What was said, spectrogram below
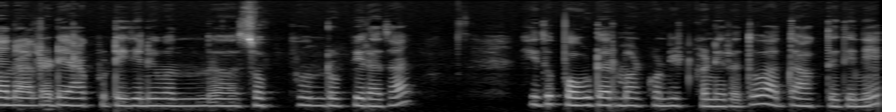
ನಾನು ಆಲ್ರೆಡಿ ಹಾಕ್ಬಿಟ್ಟಿದ್ದೀನಿ ಒಂದು ಸೊಪ್ಪು ರುಬ್ಬಿರೋದ. ಇದು ಪೌಡರ್ ಮಾಡ್ಕೊಂಡು ಇಟ್ಕೊಂಡಿರೋದು, ಅದು ಹಾಕ್ತಿದ್ದೀನಿ.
